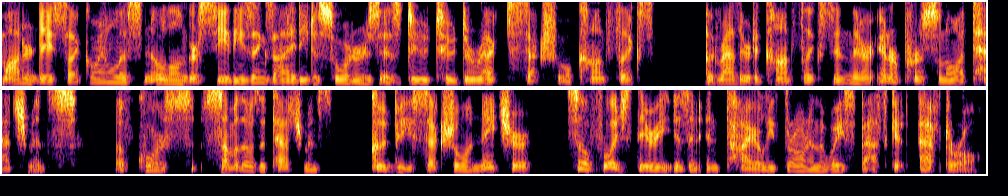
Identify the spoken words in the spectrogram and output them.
Modern day psychoanalysts no longer see these anxiety disorders as due to direct sexual conflicts but rather to conflicts in their interpersonal attachments. Of course, some of those attachments could be sexual in nature, so Freud's theory isn't entirely thrown in the wastebasket after all.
